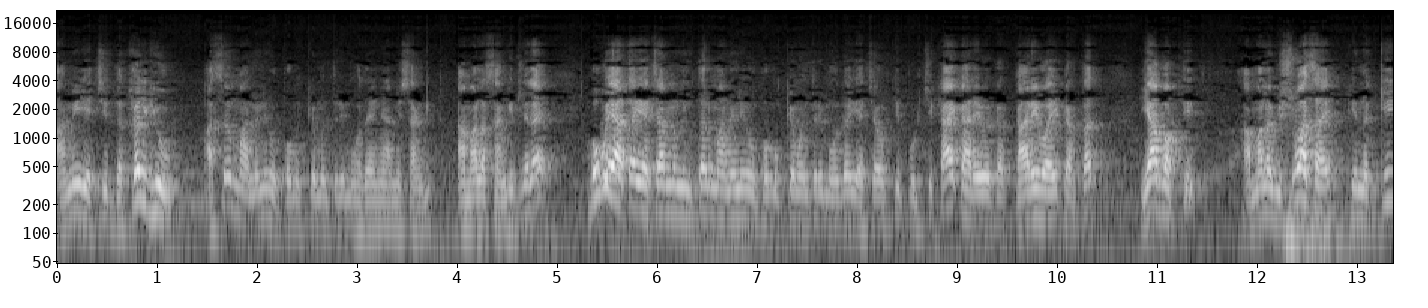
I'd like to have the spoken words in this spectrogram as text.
आम्ही याची दखल घेऊ असं माननीय उपमुख्यमंत्री महोदयांनी आम्ही सांगित आम्हाला सांगितलेलं आहे. बघूया आता याच्यानंतर माननीय उपमुख्यमंत्री महोदय याच्यावरती पुढची काय कार्यवाही कार्यवाही करतात. या बाबतीत आम्हाला विश्वास आहे की नक्की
